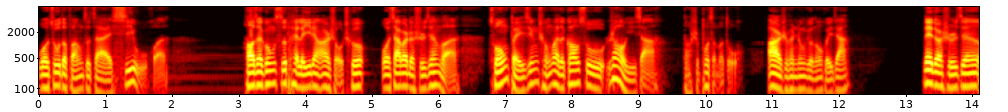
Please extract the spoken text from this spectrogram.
我租的房子在西五环。好在公司配了一辆二手车，我下班的时间晚，从北京城外的高速绕一下倒是不怎么堵，二十分钟就能回家。那段时间，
